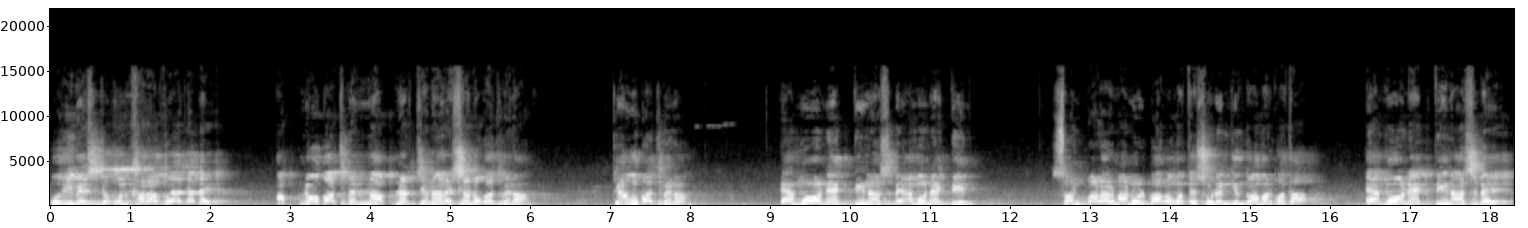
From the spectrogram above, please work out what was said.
পরিবেশ যখন খারাপ হয়ে যাবে, আপনিও বাঁচবেন না, আপনার জেনারেশনও বাঁচবে না। কেউ বাঁচবে না। এমন একদিন আসবে, এমন একদিন। সনপাড়ার মানুষ ভালো মতে শুনেন কিন্তু আমার কথা। এমন একদিন আসবে,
